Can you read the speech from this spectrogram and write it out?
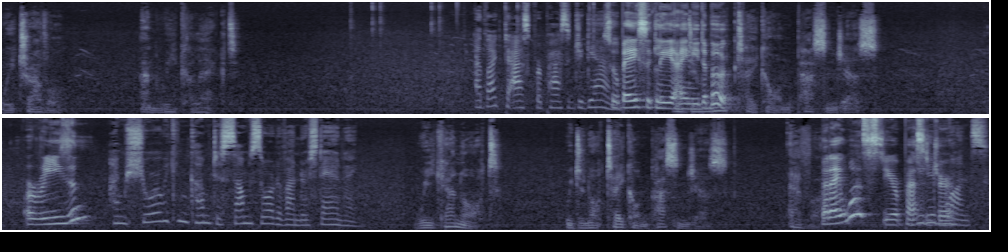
we travel, and we collect. I'd like to ask for passage again. So basically, I We need a book. take on passengers. A reason? I'm sure we can come to some sort of understanding. We cannot. We do not take on passengers. Ever. But I was your You did passenger. once.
